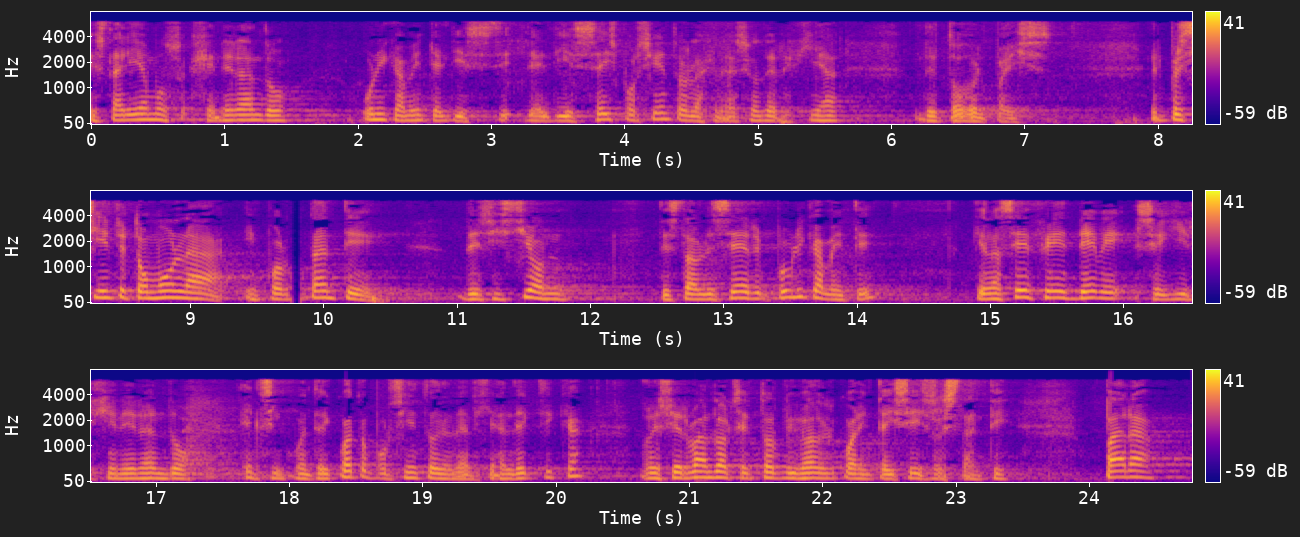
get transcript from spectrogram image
estaríamos generando únicamente el, 10, el 16% de la generación de energía de todo el país. El presidente tomó la importante decisión de establecer públicamente que la CFE debe seguir generando el 54% de energía eléctrica, reservando al sector privado el 46% restante, para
